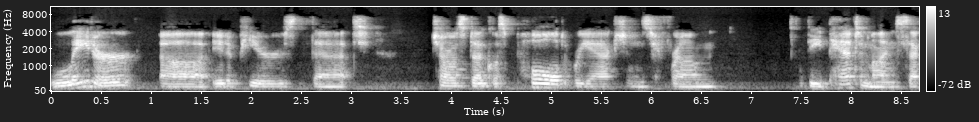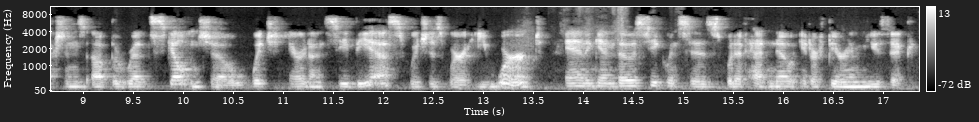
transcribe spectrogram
Later, uh, it appears that Charles Douglass pulled reactions from the pantomime sections of the Red Skelton Show, which aired on CBS, which is where he worked. And again, those sequences would have had no interfering music.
